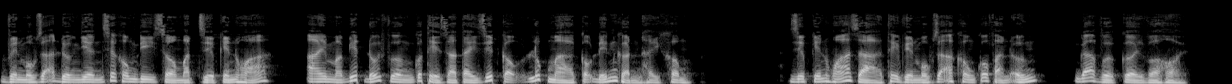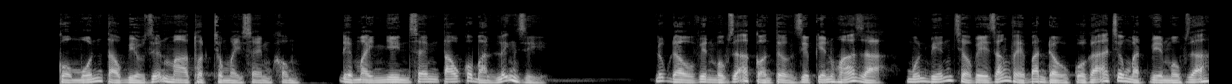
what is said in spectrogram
Viên mộc giã đương nhiên sẽ không đi sờ mặt Diệp Kiến Hóa. Ai mà biết đối phương có thể ra tay giết cậu lúc mà cậu đến gần hay không. Diệp Kiến Hóa giả thấy viên mộc giã không có phản ứng. Gã vừa cười vừa hỏi. Có muốn tao biểu diễn ma thuật cho mày xem không? Để mày nhìn xem tao có bản lĩnh gì. Lúc đầu viên mộc giã còn tưởng Diệp Kiến hóa giả muốn biến trở về dáng vẻ ban đầu của gã trước mặt viên mộc giã.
